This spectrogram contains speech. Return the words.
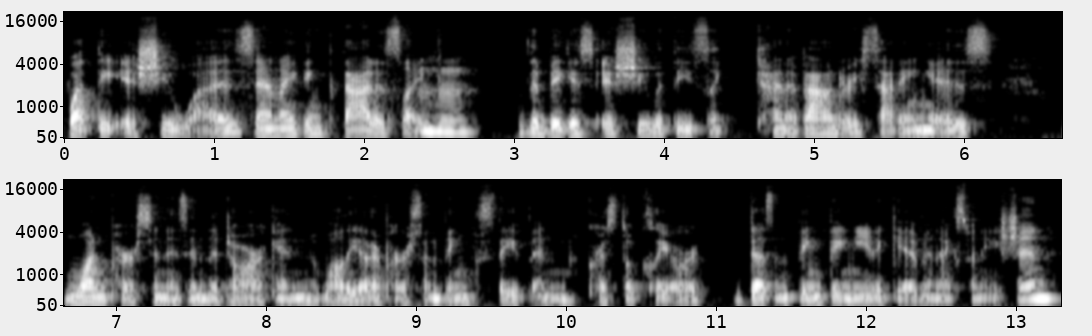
what the issue was. And I think that is like Mhm. the biggest issue with these like kind of boundary setting is one person is in the dark and while the other person thinks they've been crystal clear or doesn't think they need to give an explanation.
